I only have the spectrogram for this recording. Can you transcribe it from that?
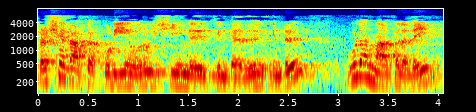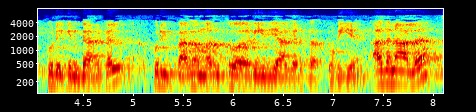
ப்ரெஷர் ஆக்கக்கூடிய ஒரு விஷயங்கள் இருக்கின்றது என்று உலமாக்கள் அதை கூறுகின்றார்கள். குறிப்பாக மருத்துவ ரீதியாக இருக்கக்கூடிய. அதனால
